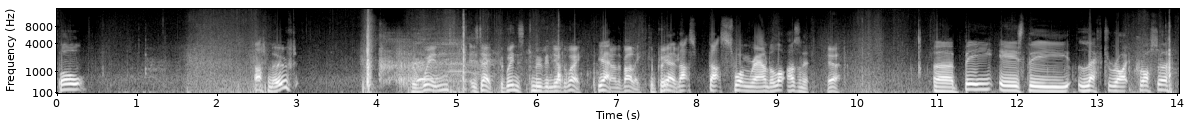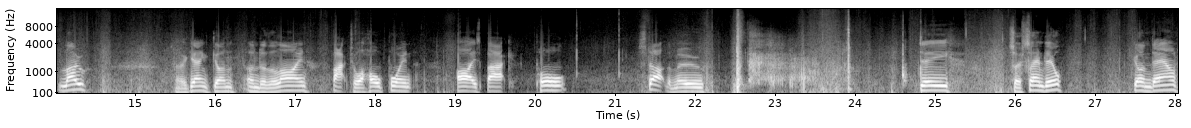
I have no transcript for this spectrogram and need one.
pull. That's moved. the wind is dead. The wind's moving the other way. Yeah. Down the valley completely. Yeah, that's that's swung round a lot, hasn't it? Yeah. Uh, B is the left to right crosser, low. So again, gun under the line, back to a hold point, eyes back, pull, start the move. D, so same deal, gun down.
